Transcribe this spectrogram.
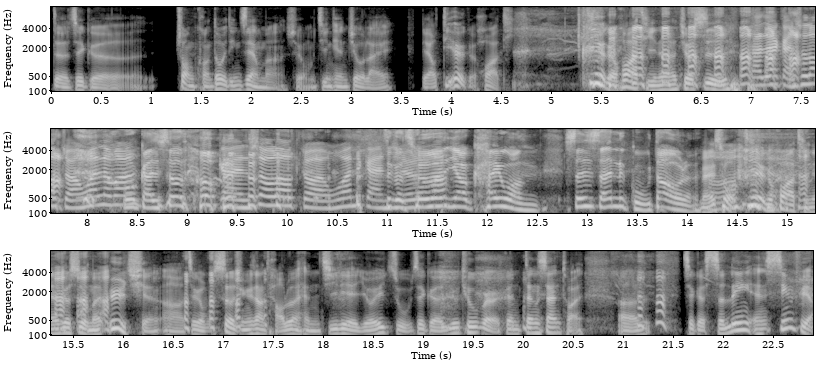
的这个状况都一定这样吗？所以我们今天就来聊第二个话题。第二个话题呢，就是 大家感受到转弯了吗？我感受到，感受到转弯的感觉。这个车要开往深山的古道了。没错，第二个话题呢，就是我们日前啊，这个社群上讨论很激烈，有一组这个 YouTuber 跟登山团，呃，这个 Celine and Cynthia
